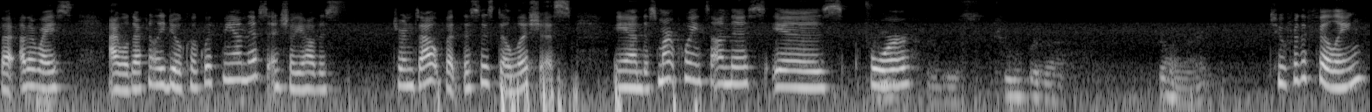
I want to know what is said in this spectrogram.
But otherwise, I will definitely do a cook with me on this and show you how this turns out. But this is delicious, and the smart points on this is four. Two for the filling, right? two for the filling.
